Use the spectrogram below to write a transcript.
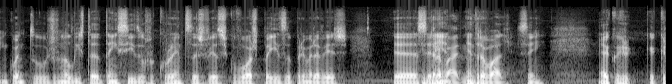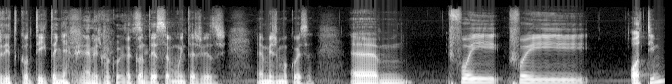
Enquanto jornalista, tem sido recorrentes as vezes que vou aos países a primeira vez uh, em trabalho. Em, é? trabalho, sim. É acredito que contigo tenha é a mesma coisa. aconteça sim. muitas vezes a mesma coisa. Um, foi, foi ótimo,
